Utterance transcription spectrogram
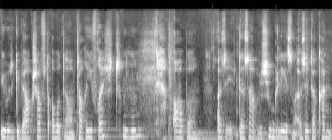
über die Gewerkschaft, aber da Tarifrecht. Mhm. Aber, also das habe ich schon gelesen, also da kann,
